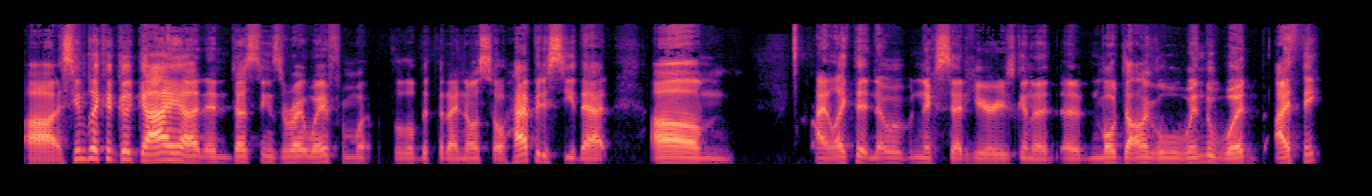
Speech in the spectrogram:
uh, it seems like a good guy uh, and does things the right way from what a little bit that I know. So happy to see that. Um, I like that Nick said here he's going to, uh, Mo Donegal will win the wood. I think,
